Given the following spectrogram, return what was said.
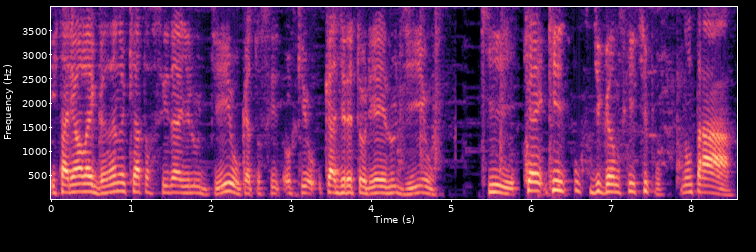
estariam alegando que a torcida iludiu, que a torcida, ou que, que a diretoria iludiu, que, que, que digamos que tipo não tá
